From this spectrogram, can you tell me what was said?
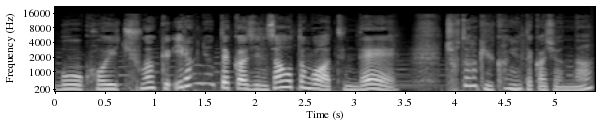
뭐 거의 중학교 1학년 때까지는 싸웠던 것 같은데, 초등학교 6학년 때까지였나?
